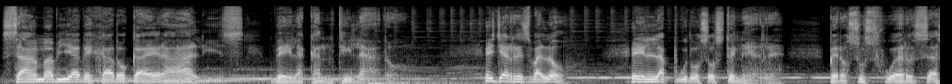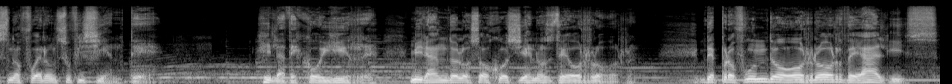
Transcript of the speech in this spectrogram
Sam había dejado caer a Alice del acantilado. Ella resbaló. Él la pudo sostener, pero sus fuerzas no fueron suficientes. Y la dejó ir, mirando los ojos llenos de horror, de profundo horror de Alice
